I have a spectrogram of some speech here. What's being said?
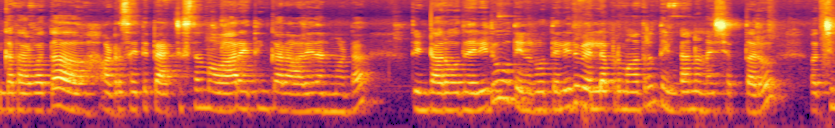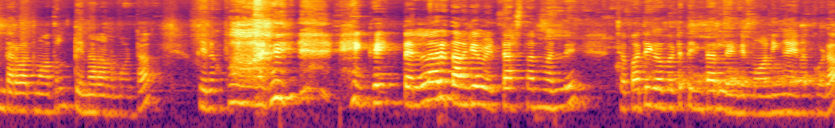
ఇంకా తర్వాత అడ్రస్ అయితే ప్యాక్ చేస్తాను. మా వారైతే ఇంకా రాలేదనమాట తింటారో తెలీదు తినరో తెలీదు వెళ్ళేప్పుడు మాత్రం తింటాను అనేసి చెప్తారు. వచ్చిన తర్వాత మాత్రం తినరనమాట తినకపోవాలి. ఇంకా ఇంక తెల్లారి తనకే పెట్టేస్తాను మళ్ళీ. చపాతీ కాబట్టి తింటారులేండి మార్నింగ్ అయినా కూడా.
